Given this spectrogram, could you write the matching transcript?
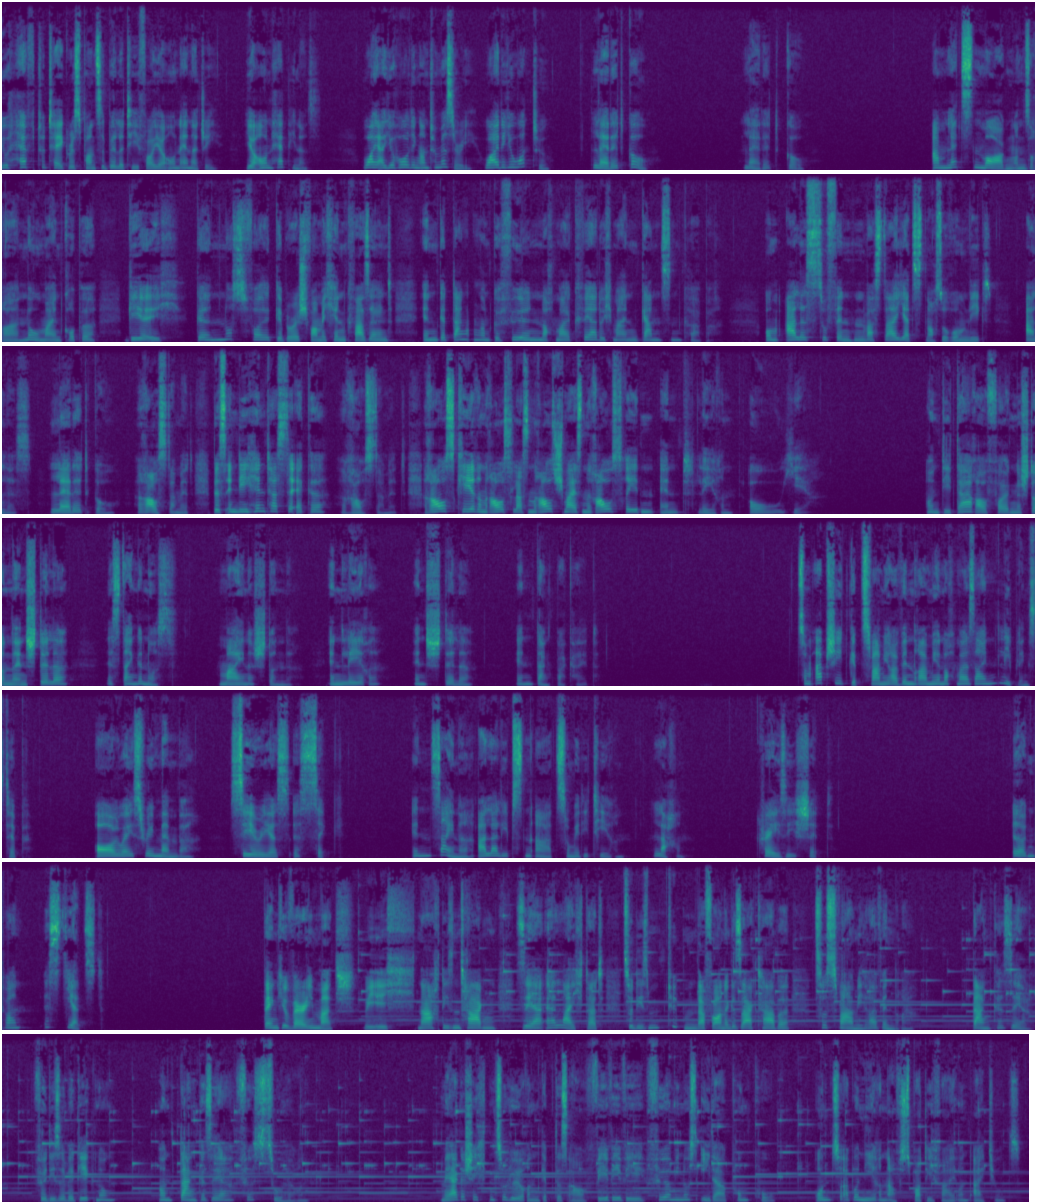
You have to take responsibility for your own energy, your own happiness. Why are you holding on to misery? Why do you want to? Let it go. Let it go. Am letzten Morgen unserer No-Mind-Gruppe gehe ich, genussvoll gibberish vor mich hinquasselnd, in Gedanken und Gefühlen nochmal quer durch meinen ganzen Körper, um alles zu finden, was da jetzt noch so rumliegt. Alles. Let it go. Raus damit. Bis in die hinterste Ecke. Raus damit. Rauskehren, rauslassen, rausschmeißen, rausreden, entleeren. Oh yeah. Und die darauf folgende Stunde in Stille ist ein Genuss. Meine Stunde. In Leere, in Stille, in Dankbarkeit. Zum Abschied gibt Swami Ravindra mir nochmal seinen Lieblingstipp. Always remember, Sirius is sick. In seiner allerliebsten Art zu meditieren, lachen. Crazy shit. Irgendwann ist jetzt. Thank you very much, wie ich nach diesen Tagen sehr erleichtert zu diesem Typen da vorne gesagt habe, zu Swami Ravindra. Danke sehr für diese Begegnung und danke sehr fürs Zuhören. Mehr Geschichten zu hören gibt es auf www.für-ida.co und zu abonnieren auf Spotify und iTunes.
